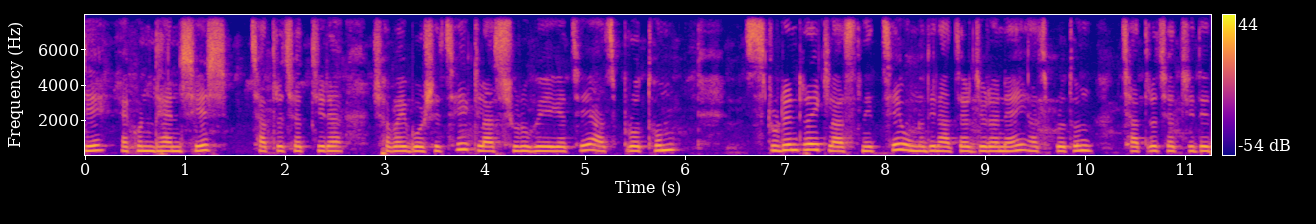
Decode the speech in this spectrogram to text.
যে এখন ধ্যান শেষ, ছাত্রছাত্রীরা সবাই বসেছে, ক্লাস শুরু হয়ে গেছে। আজ প্রথম স্টুডেন্টরাই ক্লাস নিচ্ছে, অন্যদিন আচার্যরা নেয়। আজ প্রথম ছাত্রছাত্রীদের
